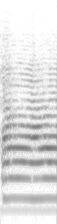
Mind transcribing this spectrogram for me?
Bye.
